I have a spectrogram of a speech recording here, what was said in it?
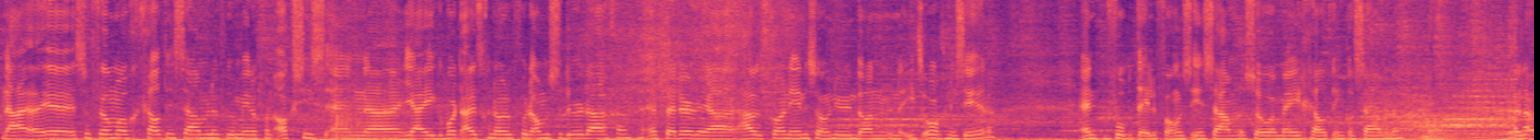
Nou, eh, zoveel mogelijk geld inzamelen door middel van acties. En eh, ja, je wordt uitgenodigd voor de ambassadeurdagen. En verder ja, houdt het gewoon in zo nu en dan iets organiseren. En bijvoorbeeld telefoons inzamelen, zo waarmee je geld in kan zamelen. En, nou,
